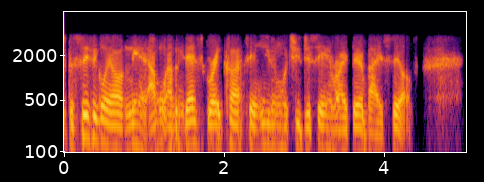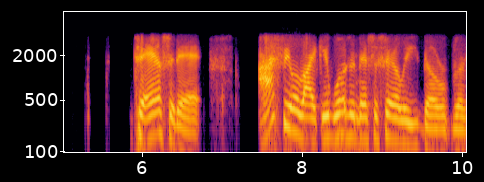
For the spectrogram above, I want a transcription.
specifically on that. I, I mean, that's great content, even what you just said right there by itself. To answer that, I feel like it wasn't necessarily the the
